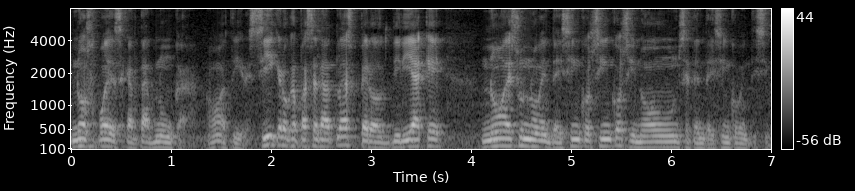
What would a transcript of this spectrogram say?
no se puede descartar nunca ¿no? a Tigres. Sí creo que pasa el Atlas, pero diría que no es un 95-5, sino un 75-25.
